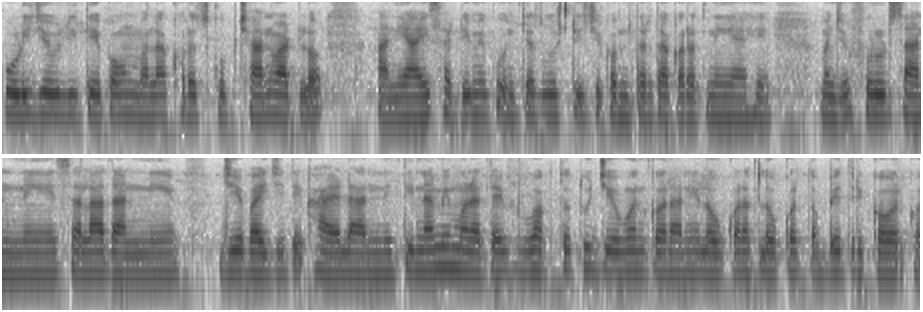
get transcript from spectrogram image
पोळी जेवली ते पाहून मला खरंच खूप छान वाटलं. आणि आईसाठी मी कोणत्याच गोष्टीची कमतरता करत नाही आहे. म्हणजे फ्रूट्स आणणे सलाद आणणे जे पाहिजे ते खायला आणणे. तिनं मी म्हणत आहे फक्त तू जेवण कर आणि लवकरात लवकर तब्येत रिकवर कर.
